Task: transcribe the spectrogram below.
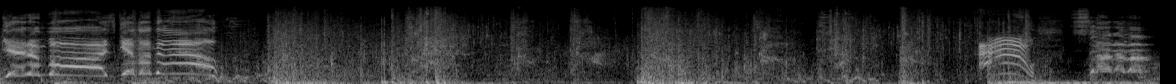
Get him, boys! Give him hell! Ow! Son of a...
